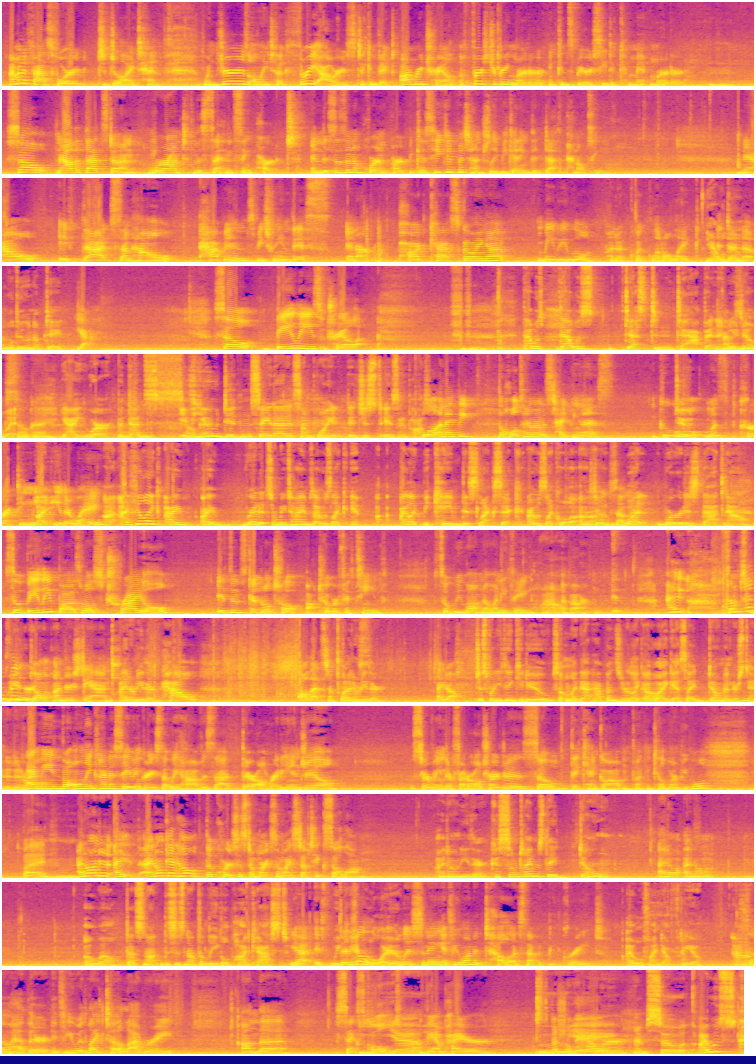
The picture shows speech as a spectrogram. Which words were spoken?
I'm going to fast forward to July 10th, when jurors only took three hours to convict Aubrey Trail of first degree murder and conspiracy to commit murder. Mm-hmm. So now that that's done, we're on to the sentencing part. And this is an important part because he could potentially be getting the death penalty. Now, if that somehow happens between this and our podcast going up, maybe we'll put a quick little like Yeah, we'll do, addendum. we'll do an update. yeah. So Bailey's trail. That was that was destined to happen, and I was you know doing it. so good. Yeah, you were. But that's so if you good. didn't say that at some point, it just isn't possible. Well, and I think the whole time I was typing this, Google Dude. was correcting me I- either way. I, I feel like I I read it so many times. I was like, I, I like became dyslexic. I was like, I was doing uh, so What word is that now? So Bailey Boswell's trial isn't scheduled till October fifteenth, so we won't know anything Wow. about her. It, I sometimes I don't understand I don't either. how all that stuff works. I don't either. I don't. Just when you think you do, something like that happens, you're like, oh, I guess I don't understand it at all. I mean, the only kind of saving grace that we have is that they're already in jail, serving their federal charges, so they can't go out and fucking kill more people. But mm-hmm. I don't under I I don't get how the court system works and why stuff takes so long. I don't either. Because sometimes they don't. I don't I don't Oh well, that's not. This is not the legal podcast. Yeah, if we there's a lawyer you. listening, if you want to tell us, that would be great. I will find out for you. Um, so, Heather, if you would like to elaborate on the sex cult Yeah. vampire special yay. power. I'm so I was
